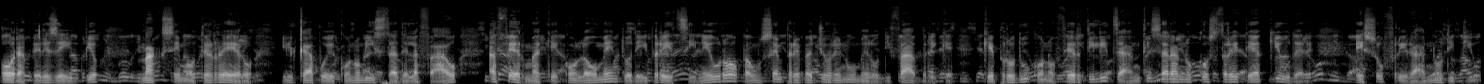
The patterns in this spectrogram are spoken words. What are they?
Ora, per esempio, Massimo Terrero, il capo economista della FAO, afferma che con l'aumento dei prezzi in Europa un sempre maggiore numero di fabbriche che producono fertilizzanti saranno costrette a chiudere e soffriranno di più.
